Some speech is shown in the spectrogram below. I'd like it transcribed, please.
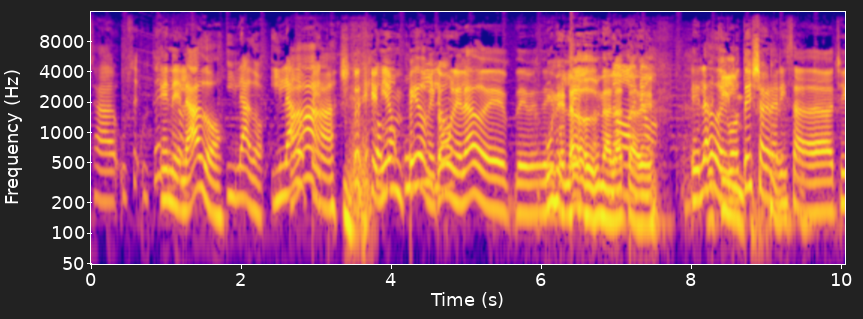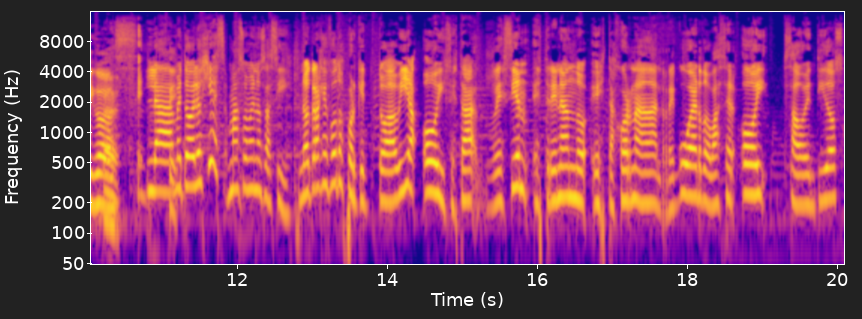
sea, ustedes ¿En vieron- helado? Hilado, hilado Ah, PET. yo Es dije, ni como en un pedo me hilo- como un helado de... de- de Un helado de una No, lata de. no. Helado de Quilmes. botella granizada, chicos. La Sí. metodología es más o menos así. No traje fotos porque todavía hoy se está recién estrenando esta jornada. El recuerdo va a ser hoy, sábado 22,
